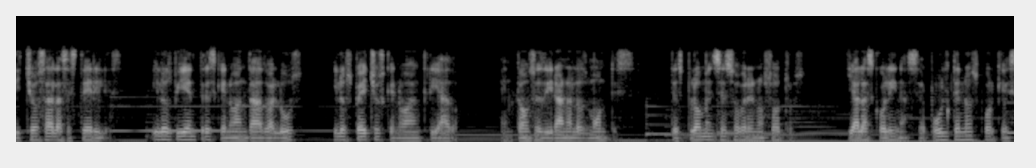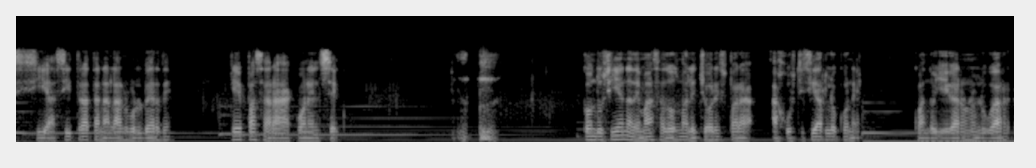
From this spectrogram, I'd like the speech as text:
dichosas las estériles, y los vientres que no han dado a luz, y los pechos que no han criado. Entonces dirán a los montes, desplómense sobre nosotros, y a las colinas, sepúltenos, porque si así tratan al árbol verde, ¿qué pasará con el seco? Conducían además a dos malhechores para ajusticiarlo con él. Cuando llegaron al lugar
